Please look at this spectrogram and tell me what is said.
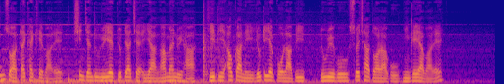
ဥစွာတိုက်ခိုက်ခဲ့ပါတယ်။ရှင်ကျန်သူတွေရဲ့ပြောပြချက်အရငါးမန်းတွေဟာရေပြင်အောက်ကနေရုတ်တရက်ပေါ်လာပြီးလူတွေကိုဆွဲချသွားတာကိုမြင်ခဲ့ရပါတယ်။တ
